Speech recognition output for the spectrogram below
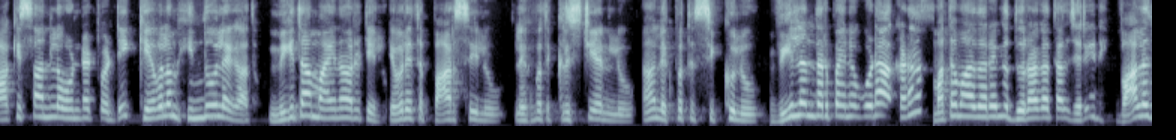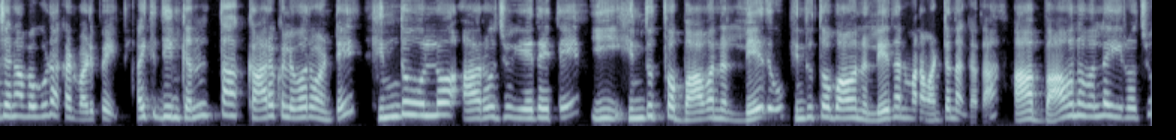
పాకిస్తాన్లో ఉన్నటువంటి కేవలం హిందువులే కాదు మిగతా మైనారిటీలు ఎవరైతే పార్సీలు లేకపోతే క్రిస్టియన్లు లేకపోతే సిక్కులు వీళ్ళందరిపైన కూడా అక్కడ మతం ఆధారంగా దురాఘాతాలు జరిగినాయి. వాళ్ళ జనాభా కూడా అక్కడ పడిపోయింది. అయితే దీనికి అంతా కారకులు ఎవరు అంటే హిందువుల్లో ఆ రోజు ఏదైతే ఈ హిందుత్వ భావన లేదు హిందుత్వ భావన లేదని మనం అంటున్నాం కదా ఆ భావన వల్ల ఈ రోజు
